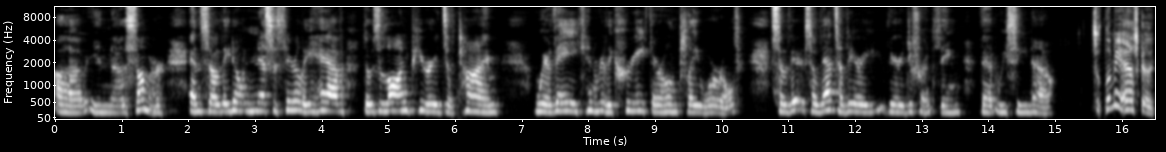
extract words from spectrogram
uh, in uh, summer. And so they don't necessarily have those long periods of time where they can really create their own play world. So, there, so that's a very, very different thing that we see now. So let me ask a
